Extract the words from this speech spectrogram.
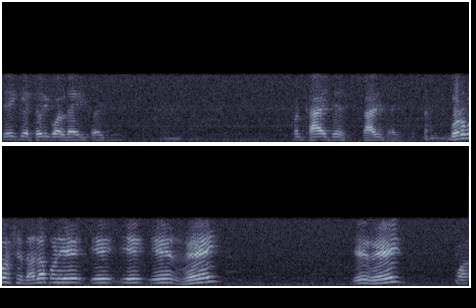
તે કે થોડીક ઓલ રાઈટ હોય છે. પણ થાય છે, સારી થાય છે. બરોબર છે, દાદા, પણ એ એ એ એ રહે, એ પણ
